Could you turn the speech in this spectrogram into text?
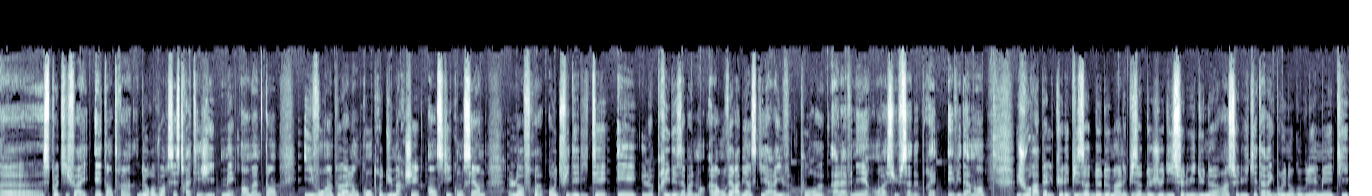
euh, Spotify est en train de revoir ses stratégies, mais en même temps, ils vont un peu à l'encontre du marché en ce qui concerne l'offre haute fidélité et le prix des abonnements. Alors on verra bien ce qui arrive pour eux à l'avenir. On va suivre ça de près, évidemment. Je vous rappelle que l'épisode de demain, l'épisode de jeudi, celui d'une heure, hein, celui qui est avec Bruno Guglielminetti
